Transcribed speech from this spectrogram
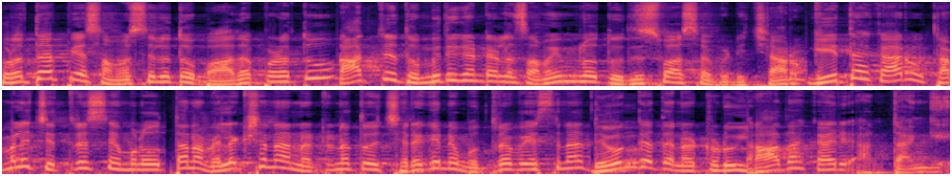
వృద్ధాప్య సమస్యలతో బాధపడుతూ రాత్రి తొమ్మిది గంటల సమయంలో తుదిశ్వాస విడిచారు. గీతా గారు తమిళ చిత్రసీమలో తన విలక్షణ నటనతో చెరగని ముద్ర వేసిన దివంగత నటుడు రాధాకారి అర్ధాంగి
